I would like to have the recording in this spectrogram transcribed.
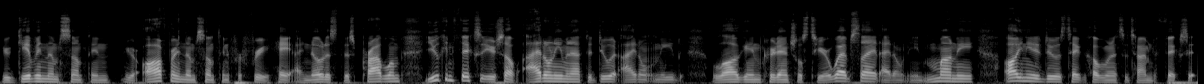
you're giving them something, you're offering them something for free. Hey, I noticed this problem. You can fix it yourself. I don't even have to do it. I don't need login credentials to your website. I don't need money. All you need to do is take a couple minutes of time to fix it.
